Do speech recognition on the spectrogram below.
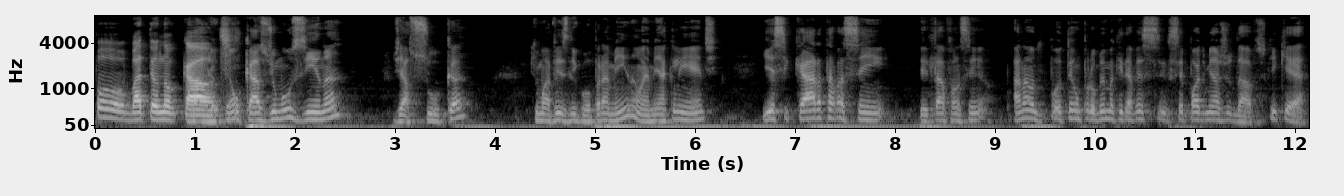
pô, bateu nocaute. Tem um caso de uma usina de açúcar que uma vez ligou para mim, não é minha cliente, e esse cara estava assim, ele estava falando assim, Arnaldo, pô, tem um problema que talvez você pode me ajudar. O que, que é?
